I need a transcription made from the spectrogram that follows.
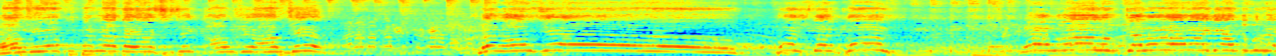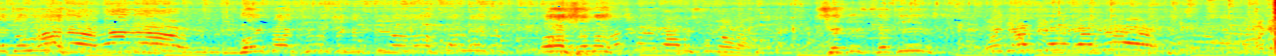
Avcı yok mu buralarda ya sizin avcı avcı? Lan avcı! Koş lan koş! Lan oğlum canavar geldi buraya canavar. Koyunlar sürüsü gitti ya. Neydim? Ah Sema. Kaç koyun kalmış burada? Sekiz sekiz. Lan geldi gene geldi. Ya zaten.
